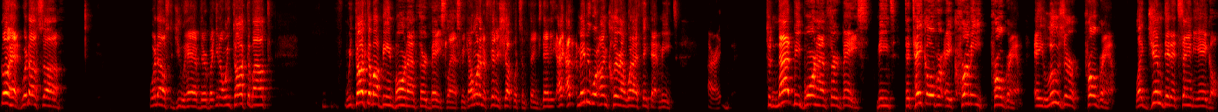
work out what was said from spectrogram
go ahead. What else? Uh, what else did you have there? But you know, we talked about we talked about being born on third base last week. I wanted to finish up with some things, Danny. I, I maybe we're unclear on what I think that means. All right to not be born on third base means to take over a crummy program, a loser program, like Jim did at San Diego,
